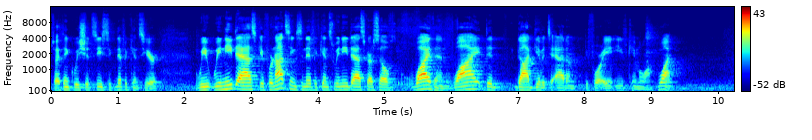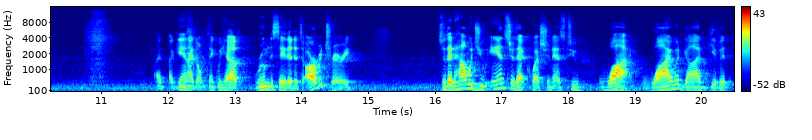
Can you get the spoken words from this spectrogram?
So I think we should see significance here. We, we need to ask, if we're not seeing significance, we need to ask ourselves, why then? Why did God give it to Adam before Eve came along? Why? I, again, I don't think we have room to say that it's arbitrary. So then, how would you answer that question as to why? Why would God give it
